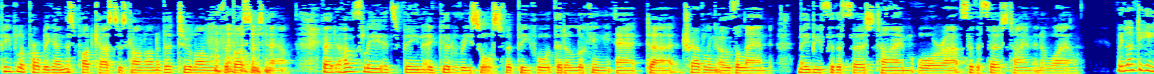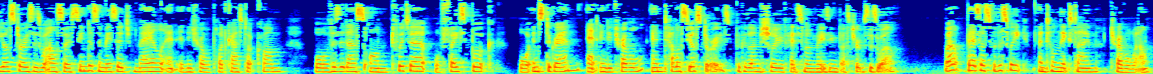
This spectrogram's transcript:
people are probably going, this podcast has gone on a bit too long with the buses now. But hopefully, it's been a good resource for people that are looking at uh, traveling overland, maybe for the first time or uh, for the first time in a while. We'd love to hear your stories as well. So send us a message, mail at indietravelpodcast.com, or visit us on Twitter or Facebook or Instagram at indietravel and tell us your stories because I'm sure you've had some amazing bus trips as well. Well, that's us for this week. Until next time, travel well.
